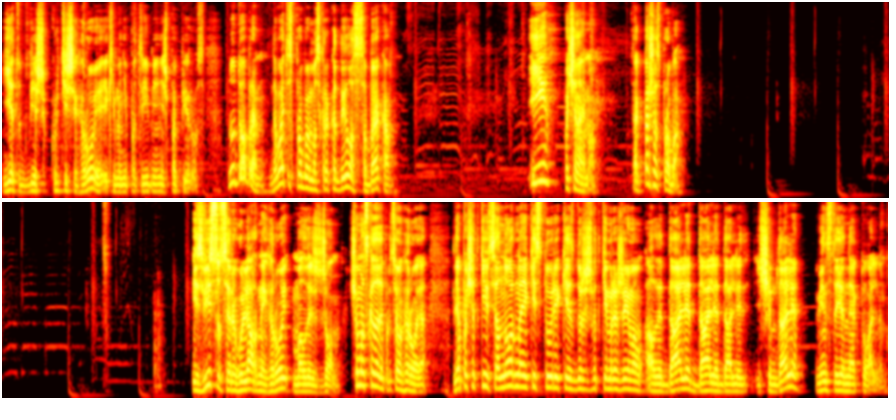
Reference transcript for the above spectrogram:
Є тут більш крутіші герої, які мені потрібні, ніж папірус. Ну добре, давайте спробуємо з крокодила, з Собека. І починаємо. Так, перша спроба. І звісно, це регулярний герой Малиш Джон. Що можна сказати про цього героя? Для початківця норм на якісь туріки з дуже швидким режимом, але далі, далі, далі, і чим далі, він стає неактуальним.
